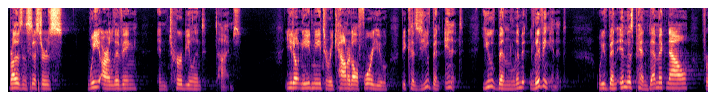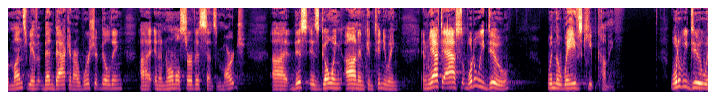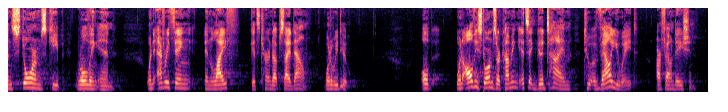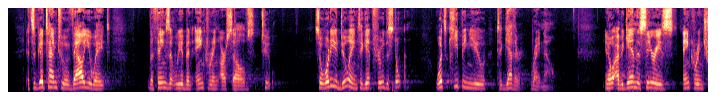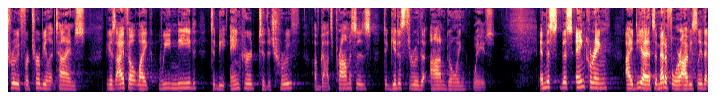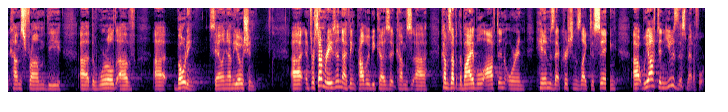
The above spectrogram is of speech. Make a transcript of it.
Brothers and sisters, we are living in turbulent times. You don't need me to recount it all for you because you've been in it. You've been living in it. We've been in this pandemic now for months. We haven't been back in our worship building uh, in a normal service since March. Uh, this is going on and continuing. And we have to ask what do we do when the waves keep coming? What do we do when storms keep rolling in? When everything in life gets turned upside down? What do we do? Well, when all these storms are coming, it's a good time to evaluate our foundation. It's a good time to evaluate the things that we have been anchoring ourselves to. So, what are you doing to get through the storm? What's keeping you together right now? You know, I began this series, Anchoring Truth for Turbulent Times, because I felt like we need to be anchored to the truth of God's promises to get us through the ongoing waves. And this, this anchoring idea, it's a metaphor, obviously, that comes from the, uh, the world of uh, boating, sailing on the ocean. Uh, and for some reason, I think probably because it comes, uh, comes up in the Bible often or in hymns that Christians like to sing, uh, we often use this metaphor.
